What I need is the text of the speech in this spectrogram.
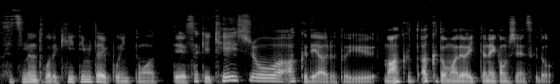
説明のところで聞いてみたいポイントがあって、さっき継承は悪であるという、まあ悪、悪とまでは言ってないかもしれないですけど、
